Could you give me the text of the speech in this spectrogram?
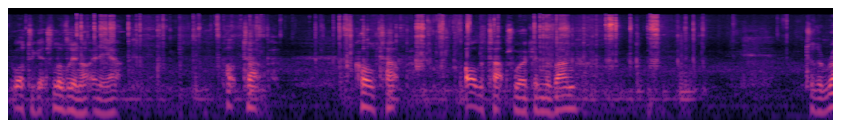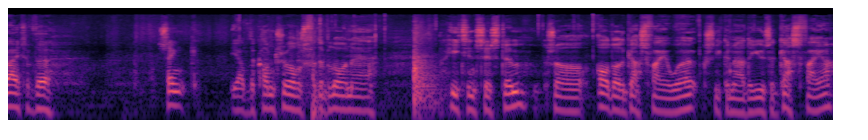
Water gets lovely hot in here. Hot tap, cold tap, all the taps work in the van. To the right of the sink you have the controls for the blown air heating system so although the gas fire works you can either use a gas fire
